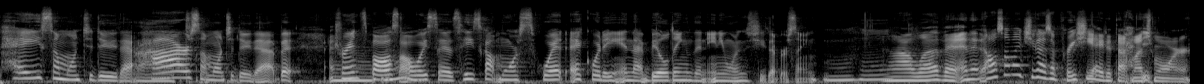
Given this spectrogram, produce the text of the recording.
Pay someone to do that. Hire someone to do that. But Trent's mm-hmm. boss always says he's got more sweat equity in that building than anyone she's ever seen. Mm-hmm. I love it. And it also makes you guys appreciate it that much more.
